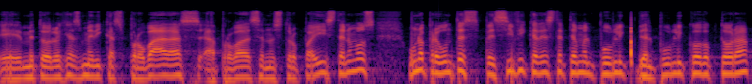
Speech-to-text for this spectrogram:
Eh, metodologías médicas probadas, aprobadas en nuestro país. Tenemos una pregunta específica de este tema del público, del público doctora.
